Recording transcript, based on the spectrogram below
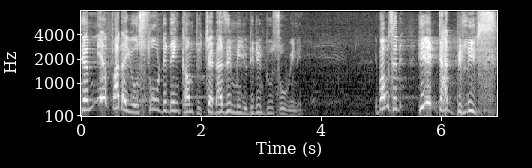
the mere fact that your soul didn't come to church doesn't mean you didn't do soul winning. The Bible said, He that believes.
